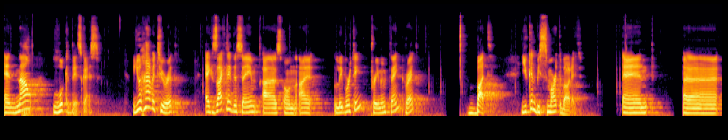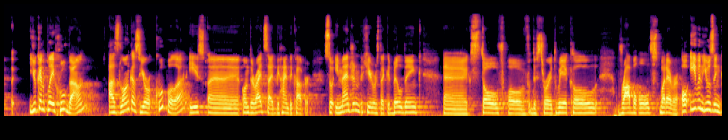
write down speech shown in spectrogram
And now look at this, guys. You have a turret exactly the same as on I Liberty premium tank, right? But you can be smart about it, and uh, you can play hull down as long as your cupola is uh, on the right side behind the cover. So imagine here is like a building, uh, stove of destroyed vehicle, rubbles, whatever, or even using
